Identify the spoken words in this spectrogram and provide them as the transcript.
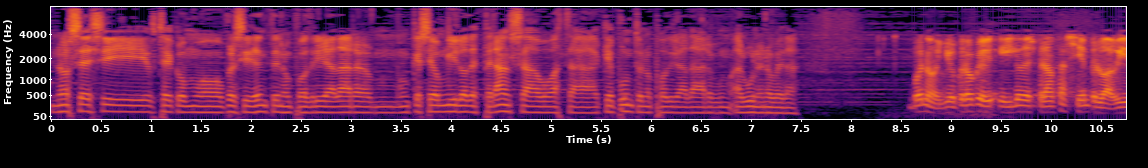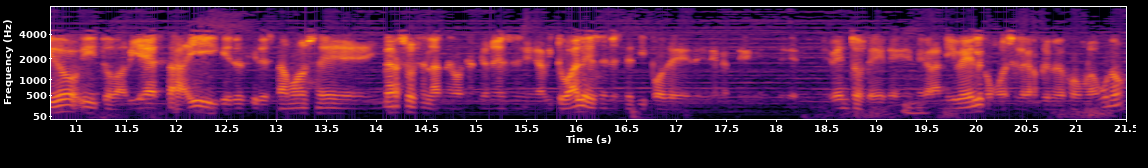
No sé si usted como presidente nos podría dar, aunque sea un hilo de esperanza, o hasta qué punto nos podría dar alguna novedad. Bueno, yo creo que el hilo de esperanza siempre lo ha habido y todavía está ahí. Quiero decir, estamos eh, inmersos en las negociaciones eh, habituales en este tipo de, eventos de, gran nivel, como es el Gran Premio de Fórmula 1.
